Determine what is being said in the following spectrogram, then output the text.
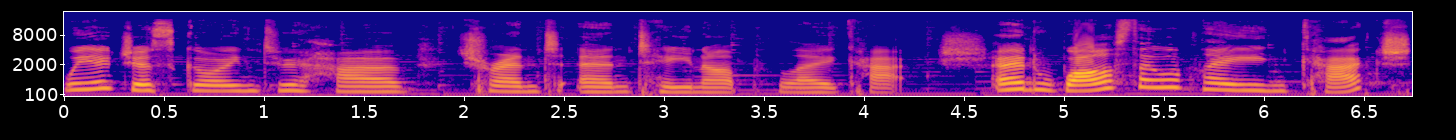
we are just going to have Trent and Tina play catch. And whilst they were playing catch,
